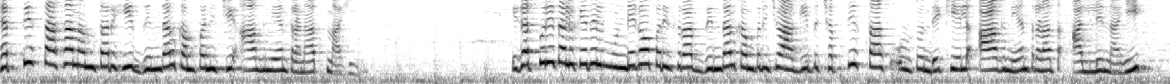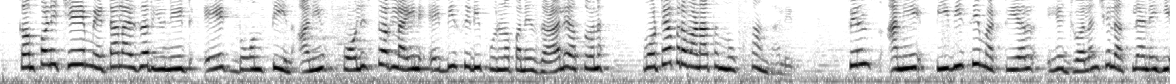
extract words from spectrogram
छत्तीस तासानंतर ही जिंदाल कंपनीची आग नियंत्रणात नाही. इगतपुरी तालुक्यातील मुंडेगाव परिसरात जिंदाल कंपनीच्या आगीत छत्तीस तास उलटून देखील आग नियंत्रणात आलेली नाही. कंपनीचे मेटालायझर युनिट एक दोन तीन आणि पॉलिस्टर लाईन एबीसीडी पूर्णपणे जळाले असून मोठ्या प्रमाणात नुकसान झाले. फिल्म्स आणि पी व्ही सी मटेरियल हे ज्वलनशील असल्याने ही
